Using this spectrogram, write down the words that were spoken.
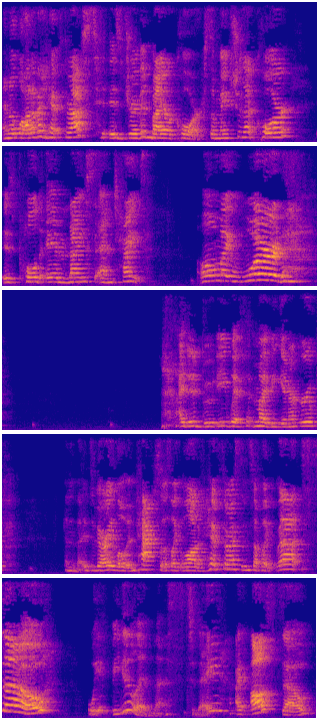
and a lot of a hip thrust is driven by our core. So make sure that core is pulled in nice and tight. Oh my word. I did booty with my beginner group and it's very low impact. So it's like a lot of hip thrusts and stuff like that. So we feeling this today. I also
